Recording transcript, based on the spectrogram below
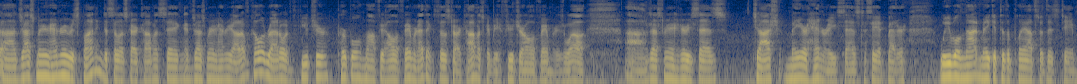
uh, Josh Mayer Henry responding to Celestar Thomas, saying, and Josh Mayer Henry out of Colorado and future Purple Mafia Hall of Famer. And I think Celestar Thomas could be a future Hall of Famer as well. Uh, Josh Mayer Henry says, Josh Mayer Henry says, to say it better, we will not make it to the playoffs with this team.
